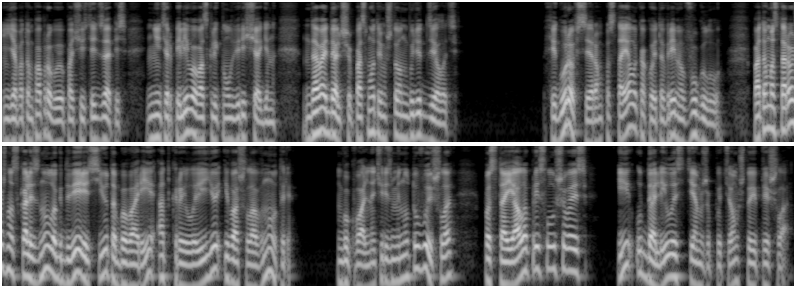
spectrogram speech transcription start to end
Я потом попробую почистить запись, нетерпеливо воскликнул Верещагин. Давай дальше посмотрим, что он будет делать. Фигура в сером постояла какое-то время в углу, потом осторожно скользнула к двери Сьюта Бавари, открыла ее и вошла внутрь. Буквально через минуту вышла, постояла, прислушиваясь, и удалилась тем же путем, что и пришла.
